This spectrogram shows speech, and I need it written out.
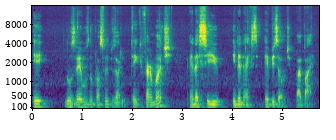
e nos vemos no próximo episódio. Thank you very much and I see you in the next episode. Bye bye.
